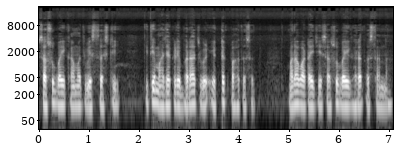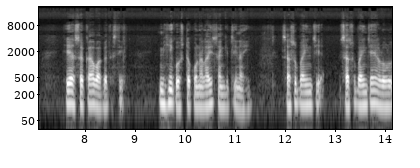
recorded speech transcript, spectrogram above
सासूबाई कामात व्यस्त असली की ते माझ्याकडे बराच वेळ एकटक पाहत असत. मला वाटायचे सासूबाई घरात असताना हे असं का वागत असतील? मी ही गोष्ट कोणालाही सांगितली नाही. सासूबाईंचे सासूबाईंच्याही हळूहळू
